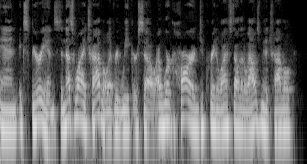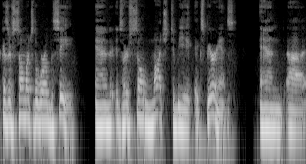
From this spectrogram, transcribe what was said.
and experienced, and that's why I travel every week or so. I work hard to create a lifestyle that allows me to travel because there's so much of the world to see, and there's so much to be experienced and uh,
